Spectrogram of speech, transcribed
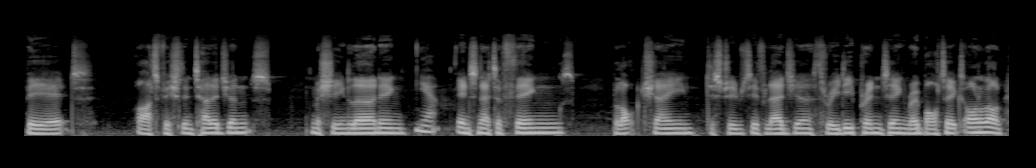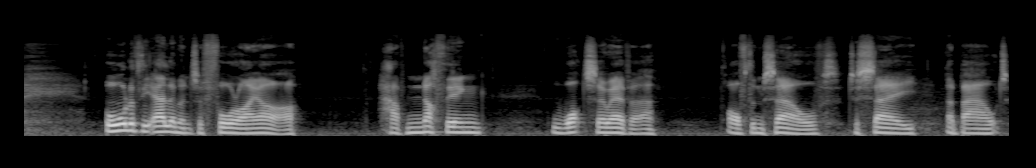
be it artificial intelligence, machine learning, Yeah. Internet of Things, blockchain, distributive ledger, 3D printing, robotics, on and on. All of the elements of 4IR have nothing whatsoever of themselves to say about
